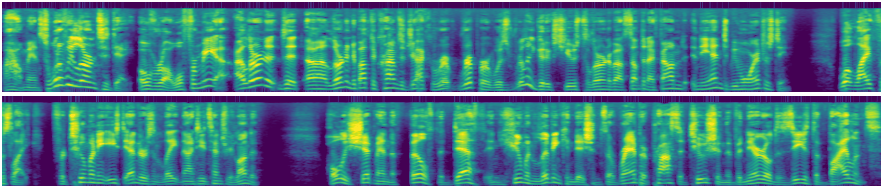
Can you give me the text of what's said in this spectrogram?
Wow, man. So what have we learned today overall? Well, for me, I learned that uh, learning about the crimes of Jack the Ripper was really good excuse to learn about something I found in the end to be more interesting. What life was like for too many East Enders in late 19th century London. Holy shit, man, the filth, the death, inhuman living conditions, the rampant prostitution, the venereal disease, the violence.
